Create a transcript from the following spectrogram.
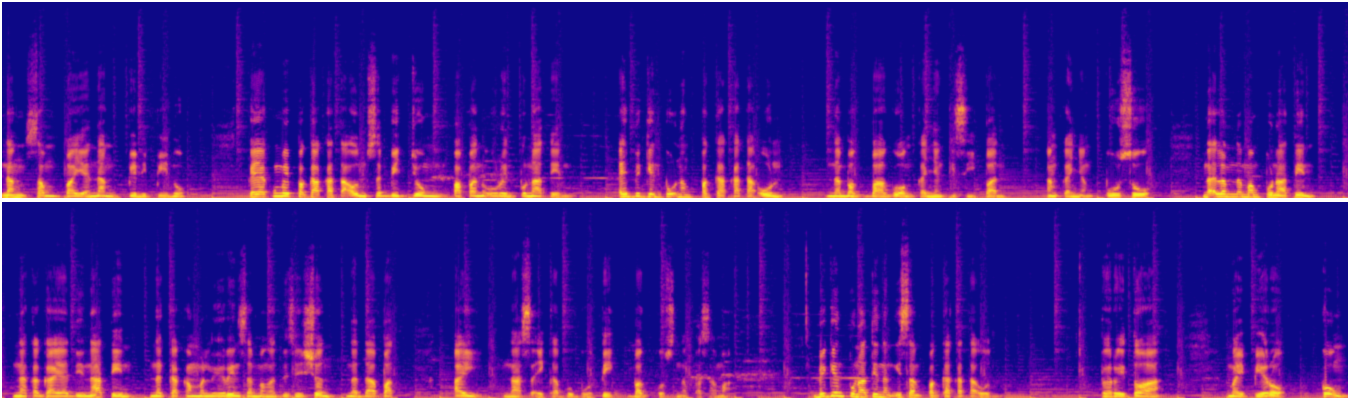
ng sambayan ng Pilipino. Kaya kung may pagkakataon sa bidyong papanoorin po natin, ay bigyan po ng pagkakataon na magbago ang kanyang isipan, ang kanyang puso, na alam naman po natin na kagaya din natin nagkakamali rin sa mga desisyon na dapat ay nasa ikabubuti bagkos na pasama. Bigyan po natin ng isang pagkakataon. Pero ito ha, may pero. Kung,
